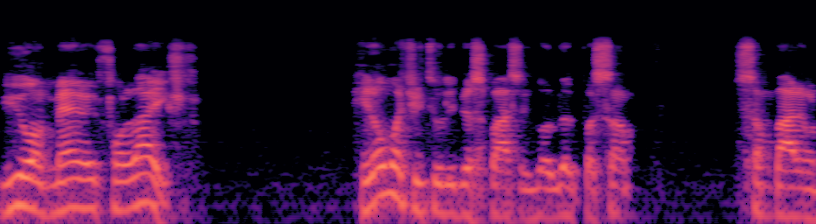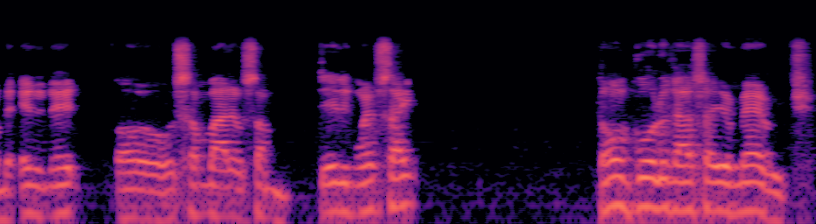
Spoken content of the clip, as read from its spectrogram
You are married for life. He don't want you to leave your spouse and go look for some somebody on the internet or somebody on some dating website. Don't go look outside your marriage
